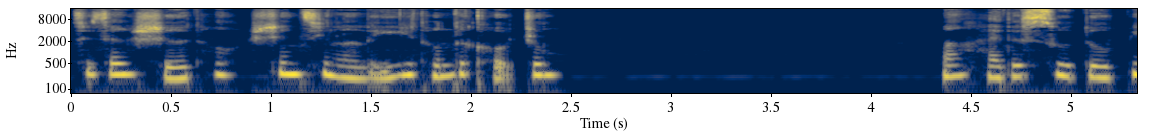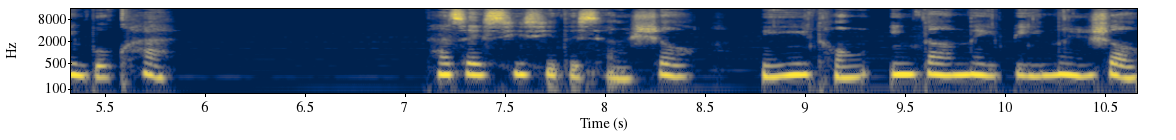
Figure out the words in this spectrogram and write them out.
就将舌头伸进了李一桐的口中。王海的速度并不快，他在细细的享受李一桐阴道内壁嫩肉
